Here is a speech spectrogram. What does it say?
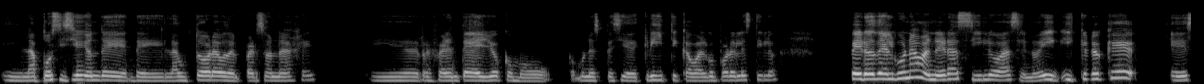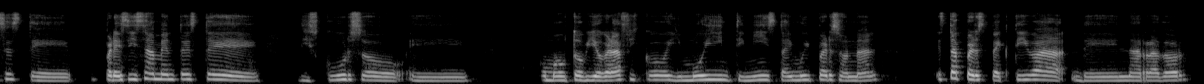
eh, la posición de, la autora o del personaje eh, referente a ello como, como una especie de crítica o algo por el estilo, pero de alguna manera sí lo hace, ¿no? Y, creo que es este, precisamente este discurso como autobiográfico y muy intimista y muy personal esta perspectiva del narrador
